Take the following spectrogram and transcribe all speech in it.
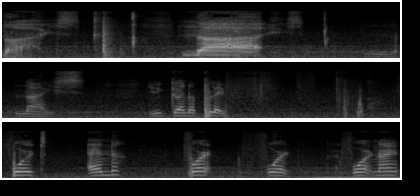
Nice. Nice. N nice. You're gonna play Fort and Fort Fort Fortnite?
